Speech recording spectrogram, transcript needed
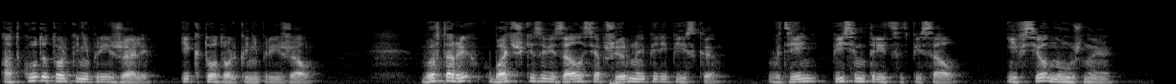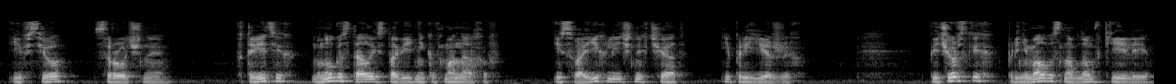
Откуда только не приезжали, и кто только не приезжал. Во-вторых, у батюшки завязалась обширная переписка. В день писем 30 писал. И все нужное, и все срочное. В-третьих, много стало исповедников-монахов. И своих личных чад, и приезжих. Печорских принимал в основном в келье.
